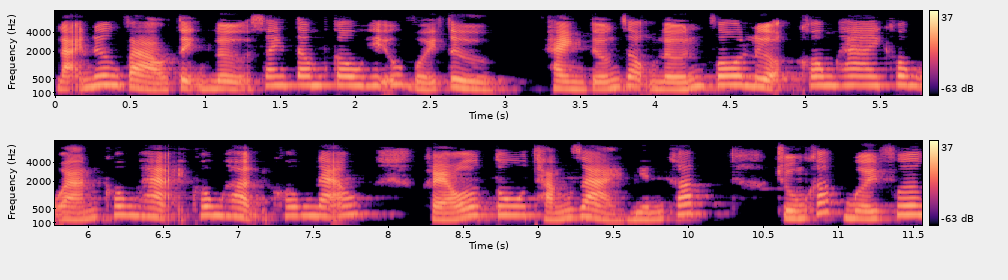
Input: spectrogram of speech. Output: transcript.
lại nương vào tịnh lự sanh tâm câu hữu với từ. Hành tướng rộng lớn, vô lượng, không hai, không oán, không hại, không hận, không não. Khéo tu thắng giải, biến khắp chúng khắp mười phương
